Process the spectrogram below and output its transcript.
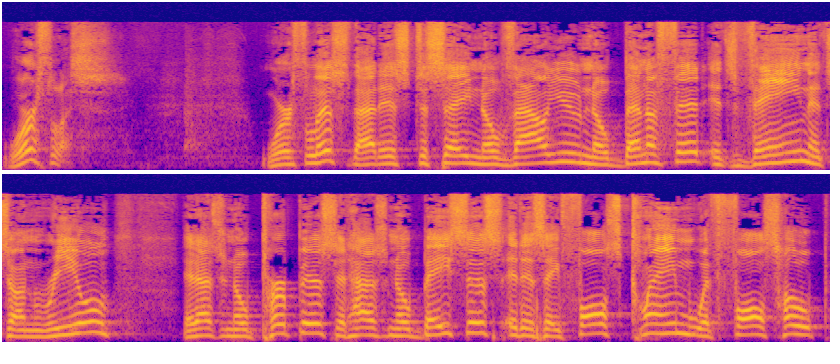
Worthless. Worthless, that is to say, no value, no benefit. It's vain, it's unreal. It has no purpose, it has no basis. It is a false claim with false hope.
